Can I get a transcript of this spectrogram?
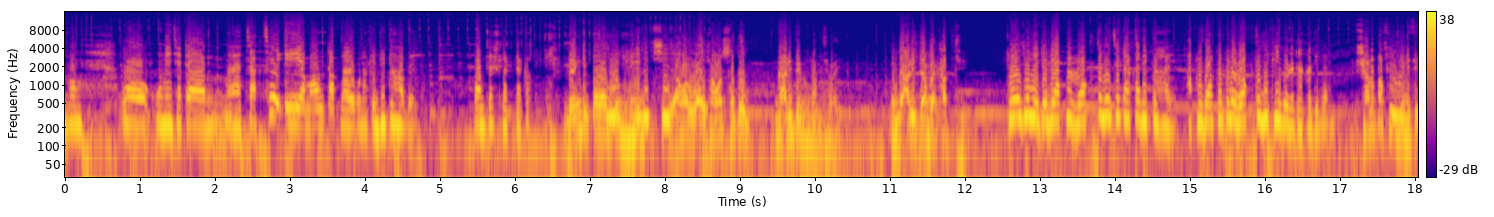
এবং ও, উনি যেটা চাচ্ছে এই অ্যামাউন্টটা আপনার ওনাকে দিতে হবে। পঞ্চাশ লাখ টাকা। ব্যাংকের টাকাগুলো ভেঙে দিচ্ছি আমার ওয়াইফ আমার সাথে গাড়িতে ঘুমাচ্ছে ভাই। গাড়িতে আমরা খাচ্ছি। প্রয়োজনে যদি আপনার রক্ত বেচে টাকা দিতে হয় আপনি দরকার পড়লে রক্ত বিক্রি করে টাকা দিবেন। সাড়ে পাঁচ কোটি নিচ্ছে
